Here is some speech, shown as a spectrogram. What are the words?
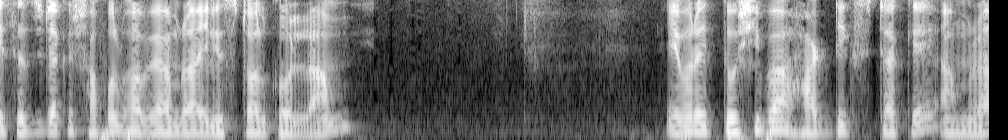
এসএসডিটাকে সফলভাবে আমরা ইনস্টল করলাম। এবার এই তোশিবা হার্ড ডিস্কটাকে আমরা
